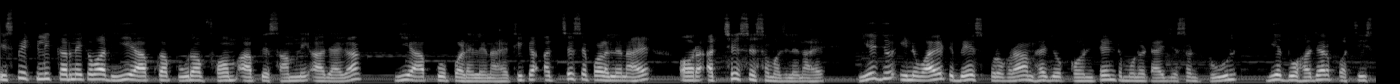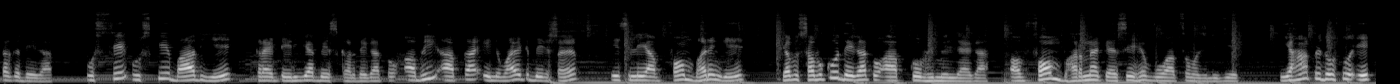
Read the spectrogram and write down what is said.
इस पर क्लिक करने के बाद ये आपका पूरा फॉर्म आपके सामने आ जाएगा, ये आपको पढ़ लेना है, ठीक है? अच्छे से पढ़ लेना है और अच्छे से समझ लेना है। ये जो इनवाइट बेस्ड प्रोग्राम है, जो कंटेंट मोनेटाइजेशन टूल, ये 2025 तक देगा। उससे, उसके बाद ये क्राइटेरिया बेस कर देगा। तो अभी आपका इनवाइट बेस है, इसलिए आप फॉर्म भरेंगे जब सबको देगा तो आपको भी मिल जाएगा। और फॉर्म भरना कैसे है वो आप समझ लीजिए। यहाँ पे दोस्तों एक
